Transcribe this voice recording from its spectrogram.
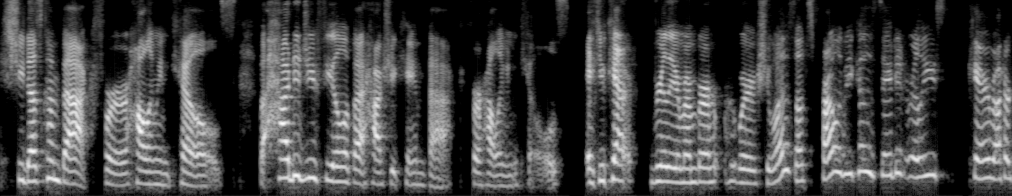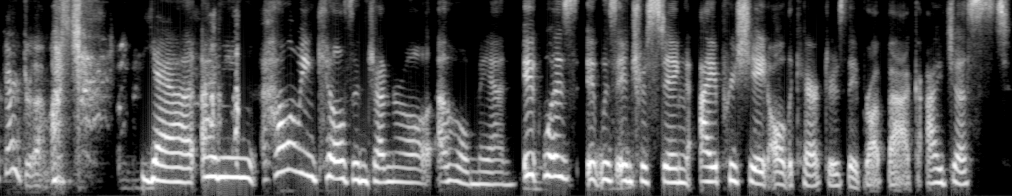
she does come back for Halloween Kills. But how did you feel about how she came back for Halloween Kills? If you can't really remember where she was, that's probably because they didn't really care about her character that much. Yeah, I mean, Halloween kills in general. Oh man, it was it was interesting. I appreciate all the characters they brought back. I just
